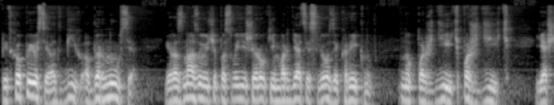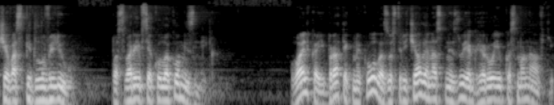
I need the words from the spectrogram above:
Підхопився, отбіг, обернувся і, розмазуючи по своїй широкій мордяці сльози, крикнув Ну, пождіть, пождіть. Я ще вас підловлю, посварився кулаком і зник. Валька і братик Микола зустрічали нас внизу як героїв космонавтів.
